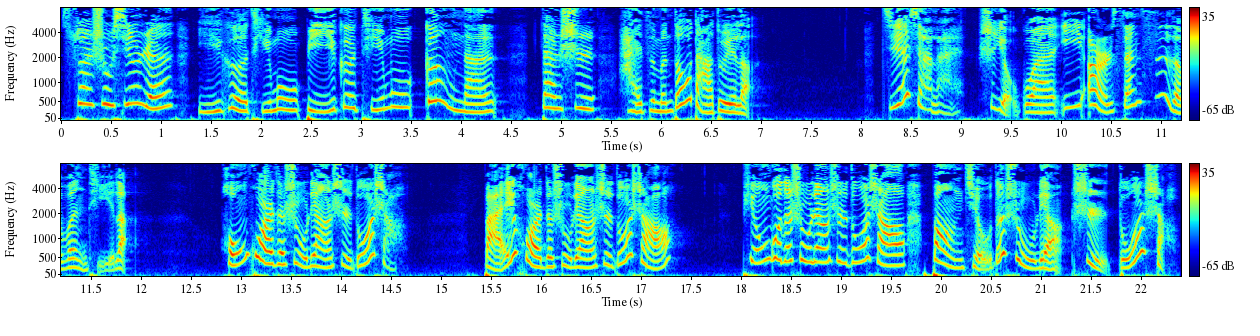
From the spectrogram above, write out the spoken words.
算术星人一个题目比一个题目更难，但是孩子们都答对了。接下来是有关一二三四的问题了。红花的数量是多少？白花的数量是多少？苹果的数量是多少？棒球的数量是多少？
